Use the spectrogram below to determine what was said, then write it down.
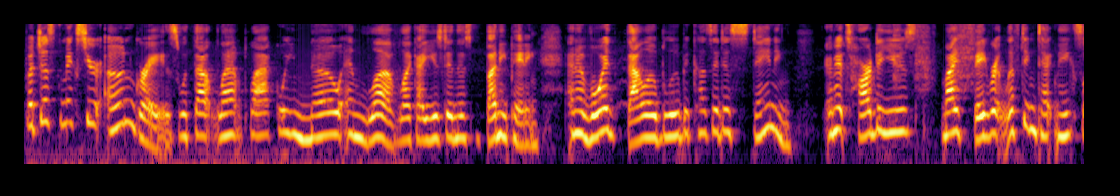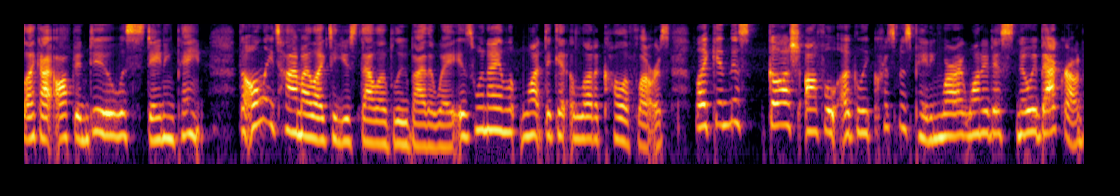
but just mix your own grays with that lamp black we know and love like I used in this bunny painting, and avoid phthalo blue because it is staining and it's hard to use my favorite lifting techniques like I often do with staining paint. The only time I like to use phthalo blue, by the way, is when I want to get a lot of cauliflowers, like in this gosh awful ugly Christmas painting where I wanted a snowy background.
